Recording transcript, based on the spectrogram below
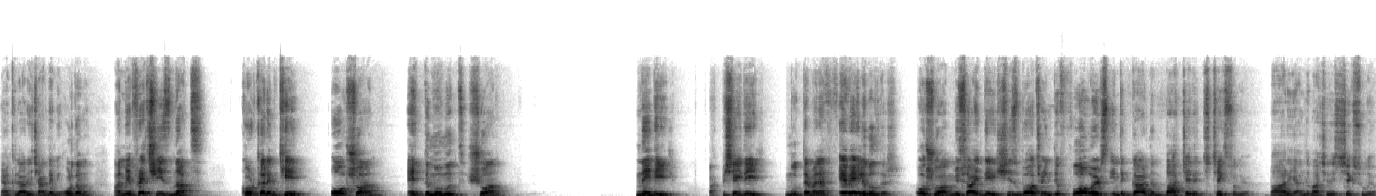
Yani Clara içeride mi? Orada mı? I'm afraid she is not. Korkarım ki o şu an at the moment şu an ne değil? Bak bir şey değil. Muhtemelen available'dır. O şu an müsait değil. She's watering the flowers in the garden. Bahçede çiçek suluyor. Bahar geldi bahçede çiçek suluyor.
